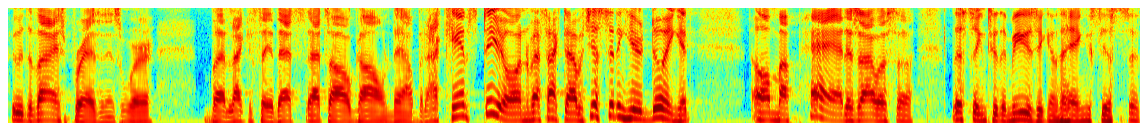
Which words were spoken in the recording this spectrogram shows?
who the vice presidents were. But like I say, that's that's all gone now. But I can still, and in fact, I was just sitting here doing it on my pad as I was uh, listening to the music and things, just uh,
